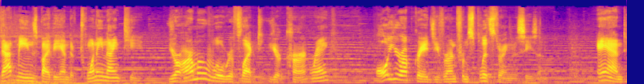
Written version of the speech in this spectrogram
That means by the end of 2019, your armor will reflect your current rank, all your upgrades you've earned from splits during the season, and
